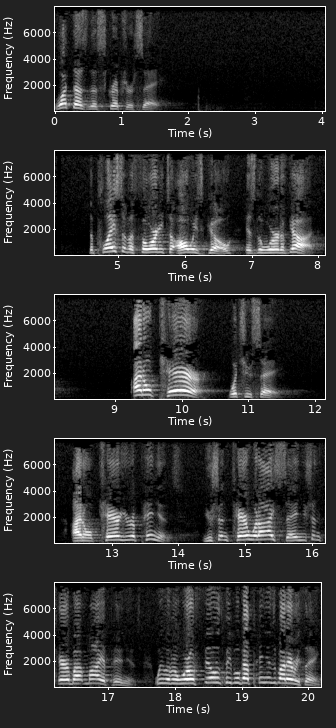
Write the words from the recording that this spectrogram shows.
What does the scripture say? The place of authority to always go is the Word of God. I don't care what you say. I don't care your opinions. You shouldn't care what I say, and you shouldn't care about my opinions. We live in a world filled with people who got opinions about everything.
